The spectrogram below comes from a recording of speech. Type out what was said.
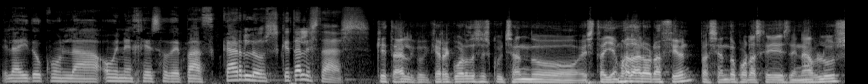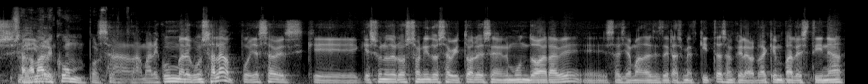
Él ha ido con la ONG Eso de Paz. Carlos, ¿qué tal estás? ¿Qué tal? ¿Qué recuerdos escuchando esta llamada a la oración, paseando por las calles de Nablus? Salam aleikum, por cierto. Salam aleikum, aleikum salam. Pues ya sabes que, es uno de los sonidos habituales en el mundo árabe, eh, esas llamadas desde las mezquitas, aunque la verdad que en Palestina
